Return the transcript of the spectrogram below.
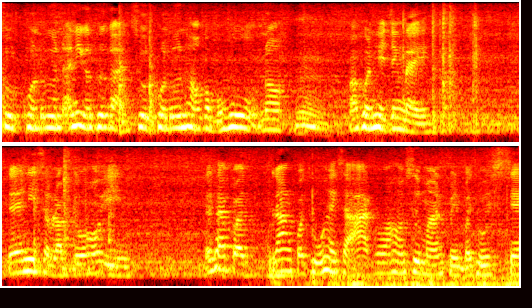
สูตรคนอื่น อันนี้ก็คือกันสูตรคนอื่นเฮาก็บ่ฮู้เนาะอืมว่าเพิ่นเฮ็ดจังไดแต่อันนี้สำหรับตัวเฮาเองแต่ถ้าปลาล้างปลาทูให้สะอาดเพราะว่าเฮาซื้อมามันเป็นปลาทูแช่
